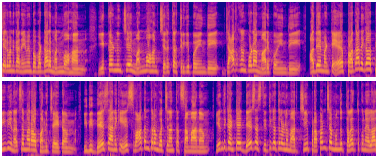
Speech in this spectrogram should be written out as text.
చైర్మన్గా నియమింపబడ్డారు మన్మోహన్. ఇక్కడి నుంచే మన్మోహన్ చరిత్ర తిరిగిపోయింది జాతకం కూడా మారిపోయింది. అదేమంటే ప్రధానిగా పివి నరసింహారావు పనిచేయటం ఇది దేశానికి స్వాతంత్రం వచ్చినంత సమానం. ఎందుకంటే దేశ స్థితిగతులను మార్చి ప్రపంచం ముందు తలెత్తుకునేలా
